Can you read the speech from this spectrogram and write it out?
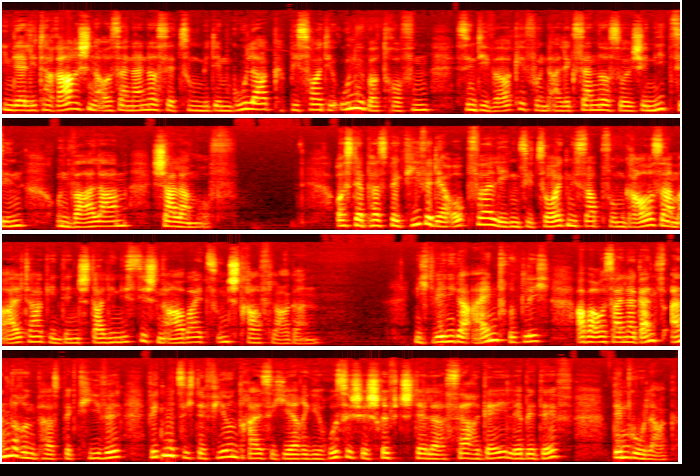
In der literarischen Auseinandersetzung mit dem Gulag bis heute unübertroffen sind die Werke von Alexander Solschenizyn und Warlam Schalamow. Aus der Perspektive der Opfer legen sie Zeugnis ab vom grausamen Alltag in den stalinistischen Arbeits- und Straflagern. Nicht weniger eindrücklich, aber aus einer ganz anderen Perspektive widmet sich der 34-jährige russische Schriftsteller Sergei Lebedew dem Gulag.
